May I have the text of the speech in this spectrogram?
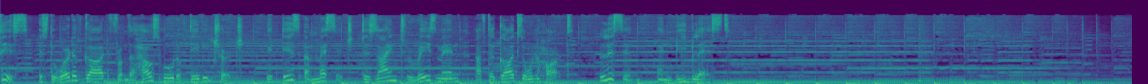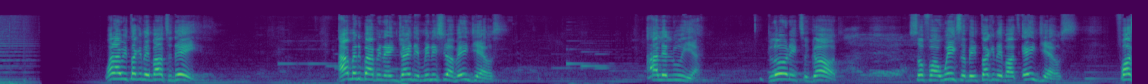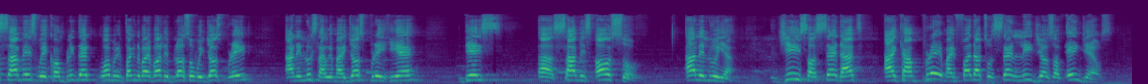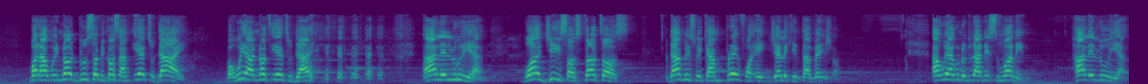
This is the Word of God from the household of David Church. It is a message designed to raise men after God's own heart. Listen and be blessed. What are we talking about today? How many have been enjoying the ministry of angels? Hallelujah. Glory to God. So, for weeks, we've been talking about angels. First service, we completed what we've been talking about about the blood, so we just prayed. And it looks like we might just pray here. This uh, service also. Hallelujah. Jesus said that I can pray my Father to send legions of angels, but I will not do so because I'm here to die. But we are not here to die. Hallelujah. What Jesus taught us, that means we can pray for angelic intervention. And we are going to do that this morning. Hallelujah.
